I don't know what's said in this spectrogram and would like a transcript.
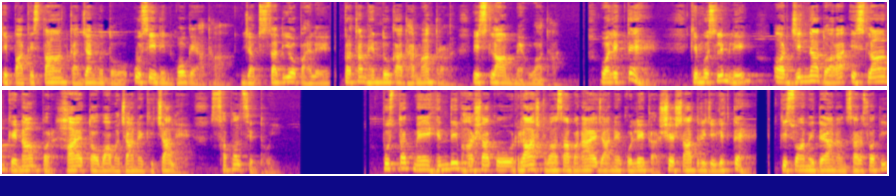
कि पाकिस्तान का जन्म तो उसी दिन हो गया था, जब सदियों पहले प्रथम हिंदू का धर्मांतरण इस्लाम में हुआ था। वह लिखते हैं कि मुस्लिम लीग और जिन्ना द्वारा इस्लाम के नाम पर हाय तौबा मचाने की चालें सफल सिद्ध हुई। पुस्तक में हिंदी भाषा को राष्ट्रभाषा बनाए जाने को लेकर शेषाद्री जी लिखते हैं कि स्वामी दयानंद सरस्वती,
